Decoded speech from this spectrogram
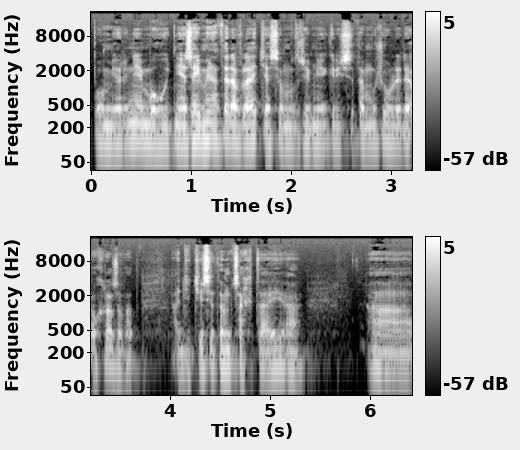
poměrně mohutně, zejména teda v létě samozřejmě, když se tam můžou lidé ochlazovat. A děti se tam cachtají a, a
